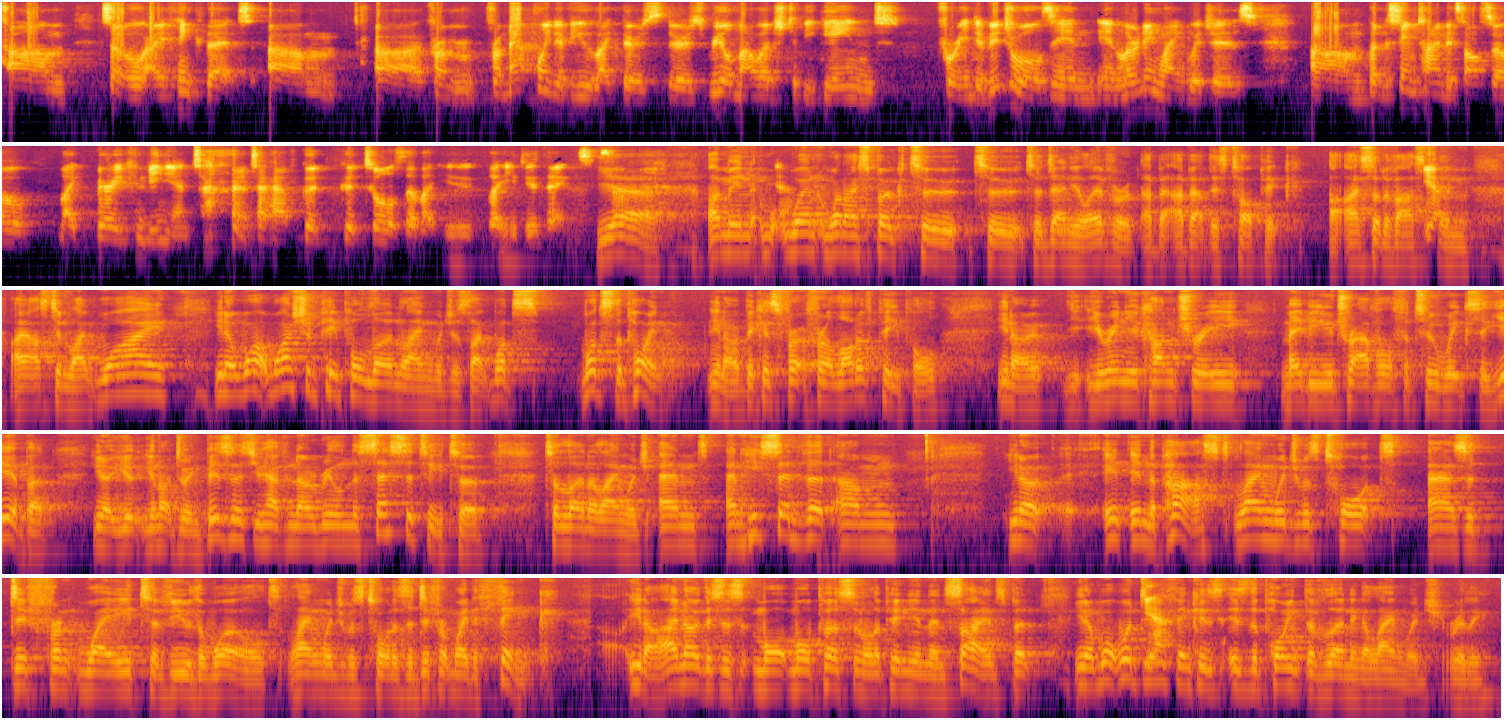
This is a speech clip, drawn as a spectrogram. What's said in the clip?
Um, so I think that um, uh, from from that point of view, like there's there's real knowledge to be gained for individuals in in learning languages, um, but at the same time, it's also like very convenient to have good good tools that let you let you do things. Yeah, I mean, yeah. when when I spoke to to to Daniel Everett about about this topic, I sort of asked yeah. him. I asked him like, why, you know, why why should people learn languages? Like, what's what's the point? You know, because for for a lot of people, you know, you're in your country. Maybe you travel for two weeks a year, but you know you're not doing business. You have no real necessity to to learn a language. And and he said that. Um, you know, in, in the past, language was taught as a different way to view the world. Language was taught as a different way to think. You know, I know this is more more personal opinion than science, but you know, what what do yeah. you think is is the point of learning a language, really?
